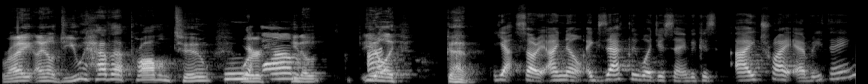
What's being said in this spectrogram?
right? I know. Do you have that problem too, where Um, you know, you know, I- like, go ahead. Yeah, sorry. I know exactly what you're saying because I try everything,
